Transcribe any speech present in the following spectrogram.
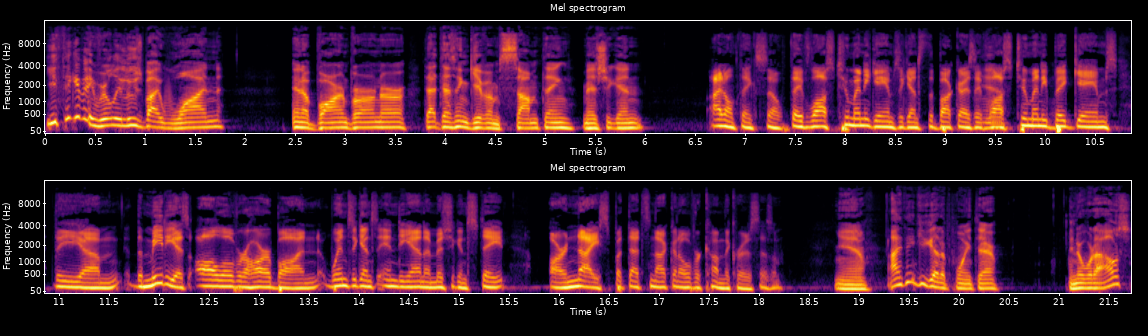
You think if they really lose by one in a barn burner, that doesn't give them something, Michigan? I don't think so. They've lost too many games against the Buckeyes. They've lost too many big games. The um, the media is all over Harbaugh. And wins against Indiana, Michigan State are nice, but that's not going to overcome the criticism. Yeah, I think you got a point there. You know what else?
